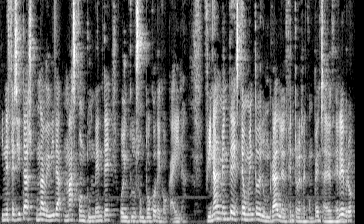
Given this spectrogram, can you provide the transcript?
y necesitas una bebida más contundente o incluso un poco de cocaína. Finalmente, este aumento del umbral del centro de recompensa del cerebro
